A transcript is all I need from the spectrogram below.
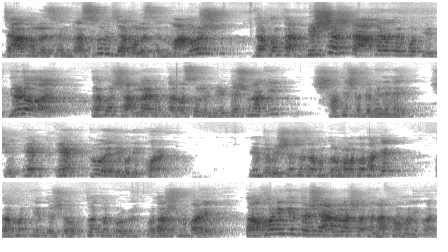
যা বলেছেন, রাসূল যা বলেছেন, মানুষ যখন তার বিশ্বাসটা আখেরাতের প্রতি দৃঢ় হয় তখন সে আল্লাহ এবং তার রাসূলের নির্দেশনা কি? সাথে সাথে মেনে নেয়। সে এক- একটু এদিক ওদিক করে। কিন্তু বিশ্বাসে যখন দুর্বলতা থাকে, তখন কিন্তু সে অত্যন্ত প্রদর্শন করে। তখনই কিন্তু সে আল্লাহর সাথে নাফরমানি করে।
